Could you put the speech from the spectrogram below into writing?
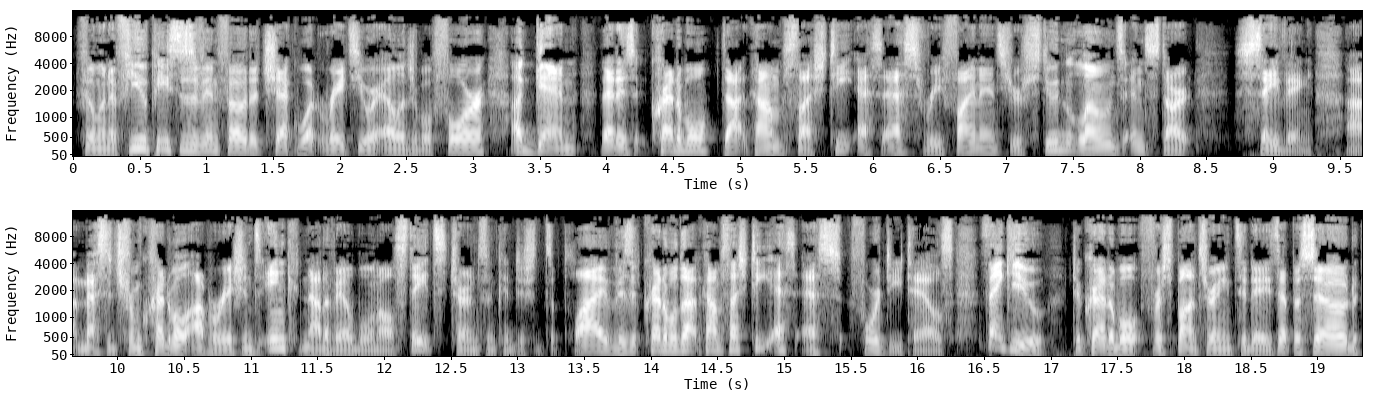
Fill in a few pieces of info to check what rates you are eligible for. Again, that is credible.com slash TSS. Refinance your student loans and start saving. Uh, message from Credible Operations Inc. Not available in all states. Terms and conditions apply. Visit credible.com slash TSS for details. Thank you to Credible for sponsoring today's episode.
